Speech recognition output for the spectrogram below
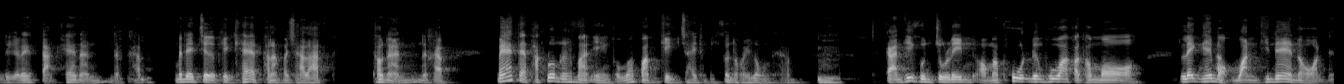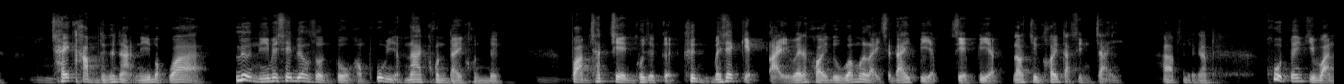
หรืออะไรต่างๆแค่นั้นนะครับ ไม่ได้เจอเพียงแค่พลังประชารัฐเท่านั้นนะครับ แม้แต่พรรคร่วมรัฐบาลเอง ผมว่าความเกรงใจตรงนี้ก็น้อยลงนะครับอืมการที่คุณจุลินทร์ออกมาพูดเรื่องผู้ว่ากทมเร่งให้บอกวันที่แน่นอนเนี่ยใช้คำถึงขนาดนี้บอกว่า เรื่องนี้ไม่ใช่เรื่องส่วนตัวของผู้มีอำนาจคนใดคนหนึ่ง ความชัดเจนควรจะเกิดขึ้น ไม่ใช่เก็บไตไว้แล้วคอยดูว่าเมื่อไหร่จะได้เปรียบเสียเปรียบ แล้วจึงค่อยตัดสินใจครับใช่ไหมครับ พูดไม่กี่วัน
